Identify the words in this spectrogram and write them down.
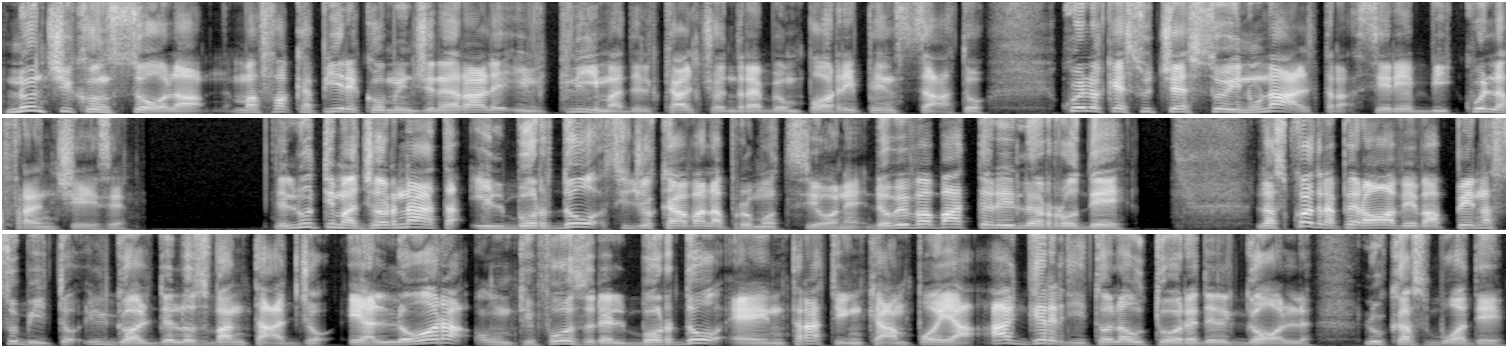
Non ci consola, ma fa capire come in generale il clima del calcio andrebbe un po' ripensato, quello che è successo in un'altra Serie B, quella francese. Nell'ultima giornata il Bordeaux si giocava la promozione, doveva battere il Rodé. La squadra però aveva appena subito il gol dello svantaggio e allora un tifoso del Bordeaux è entrato in campo e ha aggredito l'autore del gol, Lucas Boisdet.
